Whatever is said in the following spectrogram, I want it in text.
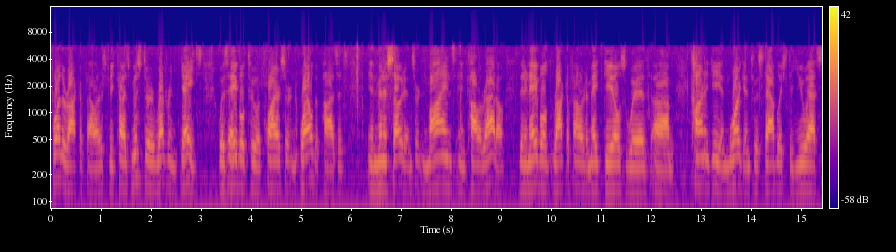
for the Rockefellers because Mr. Reverend Gates was able to acquire certain oil deposits in Minnesota and certain mines in Colorado that enabled Rockefeller to make deals with um, Carnegie and Morgan to establish the U.S.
